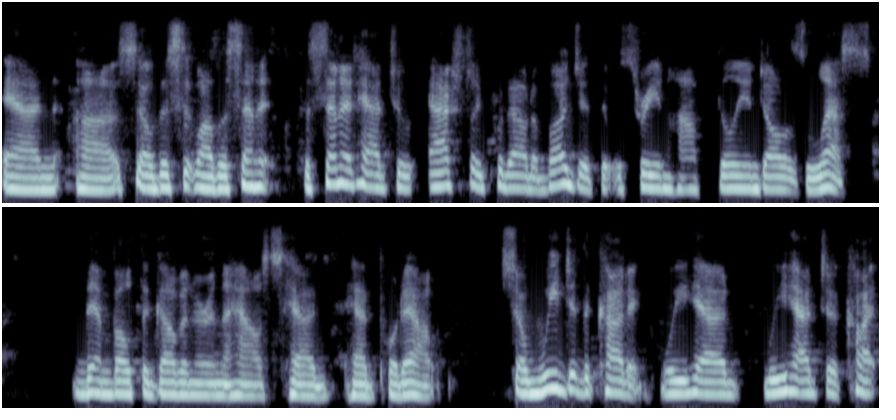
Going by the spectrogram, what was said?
And uh, so this, while the Senate, the Senate had to actually put out a budget that was three and a half billion dollars less than both the governor and the House had had put out. So we did the cutting. We had we had to cut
